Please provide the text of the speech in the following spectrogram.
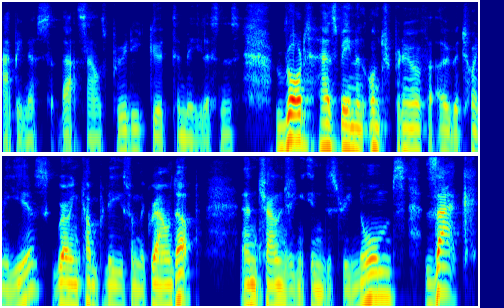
happiness. That sounds pretty good to me, listeners. Rod has been an entrepreneur for over 20 years, growing companies from the ground up and challenging industry norms. Zach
